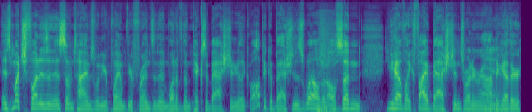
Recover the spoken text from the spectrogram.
as much fun as it is sometimes when you're playing with your friends and then one of them picks a bastion, you're like, oh, I'll pick a bastion as well. Then all of a sudden you have like five bastions running around Yeah. together.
